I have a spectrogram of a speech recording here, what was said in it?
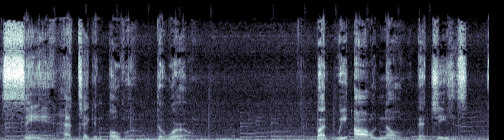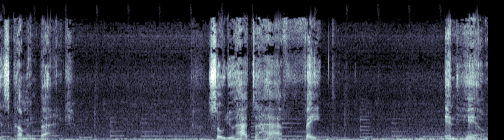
sin had taken over the world. But we all know that Jesus is coming back. So you have to have faith in Him,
